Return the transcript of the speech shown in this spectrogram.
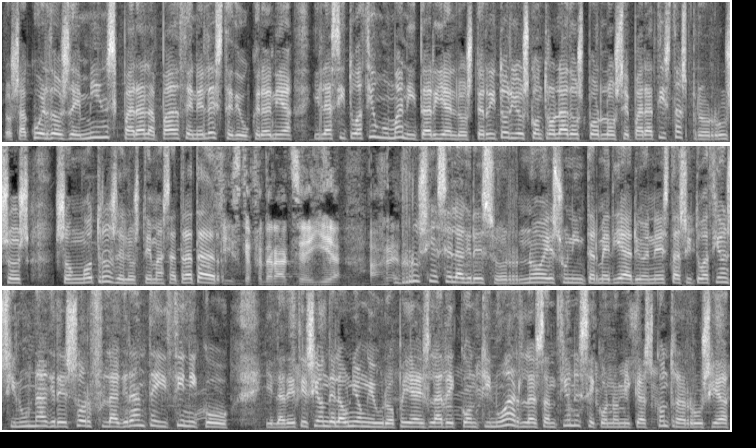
Los acuerdos de Minsk para la paz en el este de Ucrania y la situación humanitaria en los territorios controlados por los separatistas prorrusos son otros de los temas a tratar. Rusia es el agresor, no es un intermediario en esta situación, sino un agresor flagrante y cínico. Y la decisión de la Unión Europea es la de continuar las sanciones económicas contra Rusia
